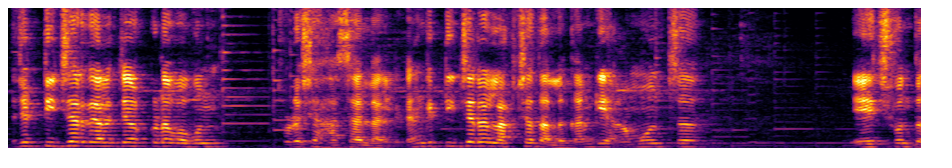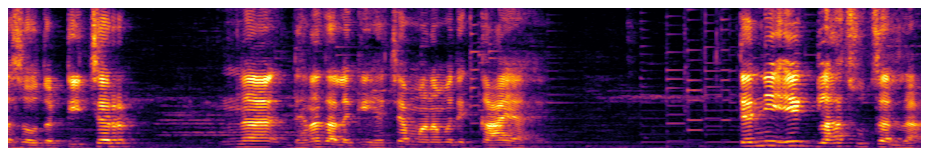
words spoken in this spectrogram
त्याचे टीचर त्याच्याकडं बघून थोडेसे हसायला लागले. कारण की टीचरला लक्षात आलं. कारण की अमोलचं एज पण तसं होतं. टीचर ना ध्यानात आलं की ह्याच्या मनामध्ये काय आहे. त्यांनी एक ग्लास उचलला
